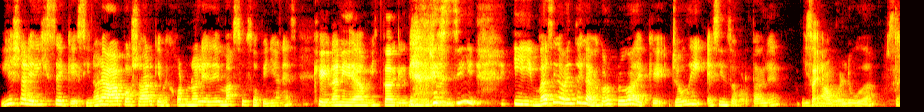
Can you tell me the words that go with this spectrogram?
y ella le dice que si no la va a apoyar, que mejor no le dé más sus opiniones. Qué gran idea de amistad que tiene. Sí, y básicamente es la mejor prueba de que Jodie es insoportable y Sí. es una boluda. Sí.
